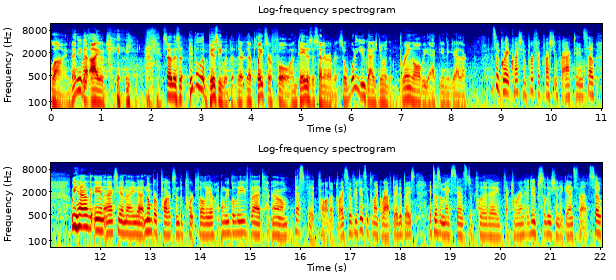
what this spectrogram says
line. Then you got IoT. so there's a, people are busy with the, their, their plates are full, and data's the center of it. So what are you guys doing to bring all the Actian together? That's a great question, perfect question for Actian. So we have in Actian a uh, number of products in the portfolio, and we believe that um, best fit product, right? So if you're doing something like graph database, it doesn't make sense to put a vector and Hadoop solution against that. So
